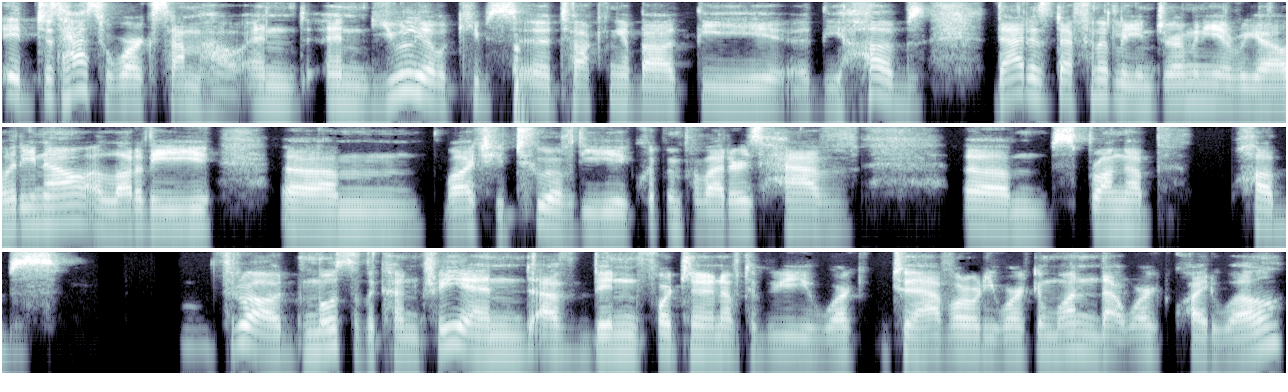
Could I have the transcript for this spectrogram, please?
it just has to work somehow. And and Julia keeps uh, talking about the uh, the hubs. That is definitely in Germany a reality now. A lot of the um, well, actually, two of the equipment providers have um, sprung up hubs throughout most of the country and i've been fortunate enough to be work to have already worked in one that worked quite well.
